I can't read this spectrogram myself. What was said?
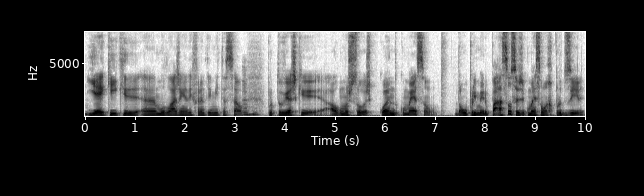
E é aqui que a modelagem é diferente da imitação. Porque tu vês que algumas pessoas, quando começam, dão o primeiro passo, ou seja, começam a reproduzir,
